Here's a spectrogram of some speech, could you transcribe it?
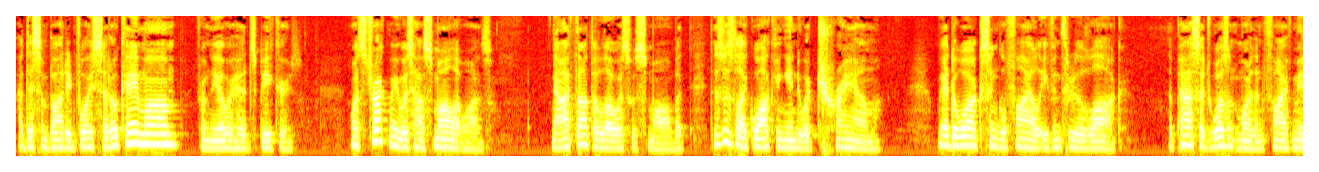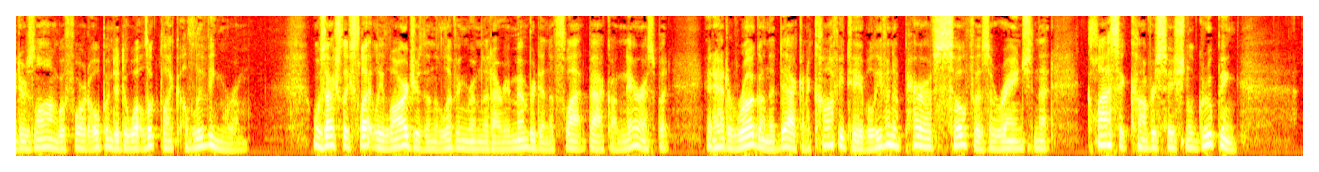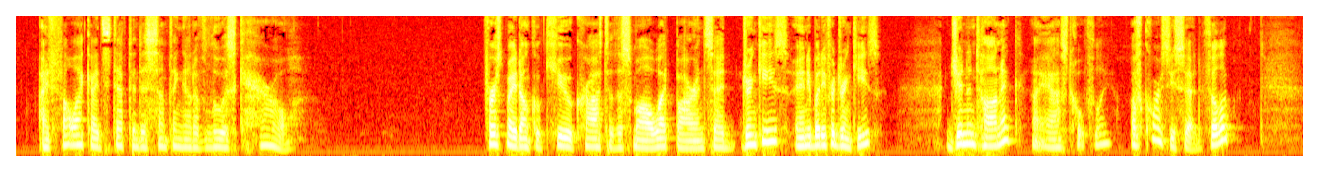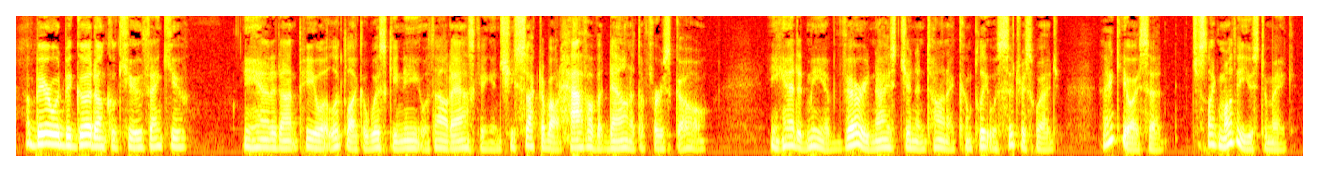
A disembodied voice said, Okay, Mom, from the overhead speakers. What struck me was how small it was. Now, I thought the Lois was small, but this was like walking into a tram. We had to walk single file even through the lock. The passage wasn't more than five meters long before it opened into what looked like a living room. It was actually slightly larger than the living room that I remembered in the flat back on Neris, but it had a rug on the deck and a coffee table, even a pair of sofas arranged in that classic conversational grouping. I felt like I'd stepped into something out of Lewis Carroll. First mate Uncle Q crossed to the small wet bar and said, Drinkies? Anybody for drinkies? Gin and tonic? I asked hopefully. Of course, he said. Philip? A beer would be good, Uncle Q, thank you. He handed Aunt P what looked like a whiskey neat without asking, and she sucked about half of it down at the first go. He handed me a very nice gin and tonic, complete with citrus wedge. Thank you, I said, just like Mother used to make.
